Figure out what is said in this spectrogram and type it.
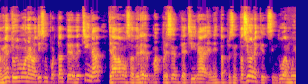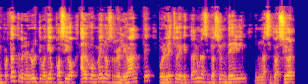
También tuvimos una noticia importante desde China, ya vamos a tener más presente a China en estas presentaciones, que sin duda es muy importante, pero en el último tiempo ha sido algo menos relevante por el hecho de que está en una situación débil, en una situación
